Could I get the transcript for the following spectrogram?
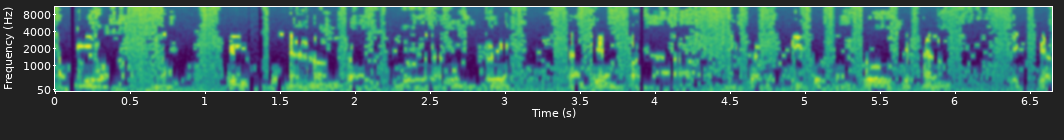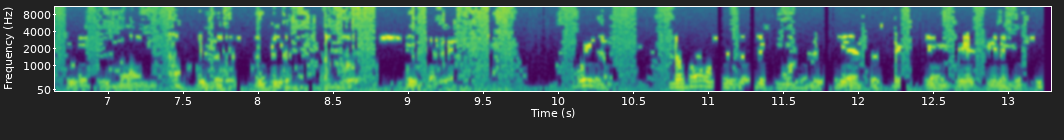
Así que bueno, el Club de la también para Gustavo Chico, con todos que están este, a haciendo el estudio de nuestro Bueno, nos vamos entonces, como les a esta sección que tiene muchísimo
